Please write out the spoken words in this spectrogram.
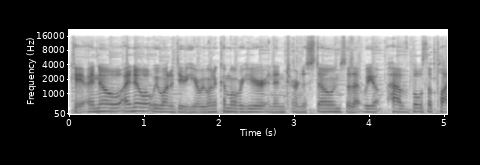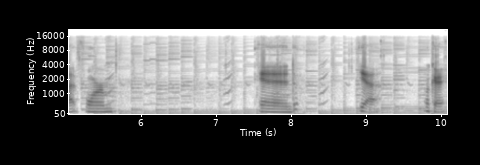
Okay, I know, I know what we want to do here. We want to come over here and then turn to stone so that we have both a platform and yeah, okay.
